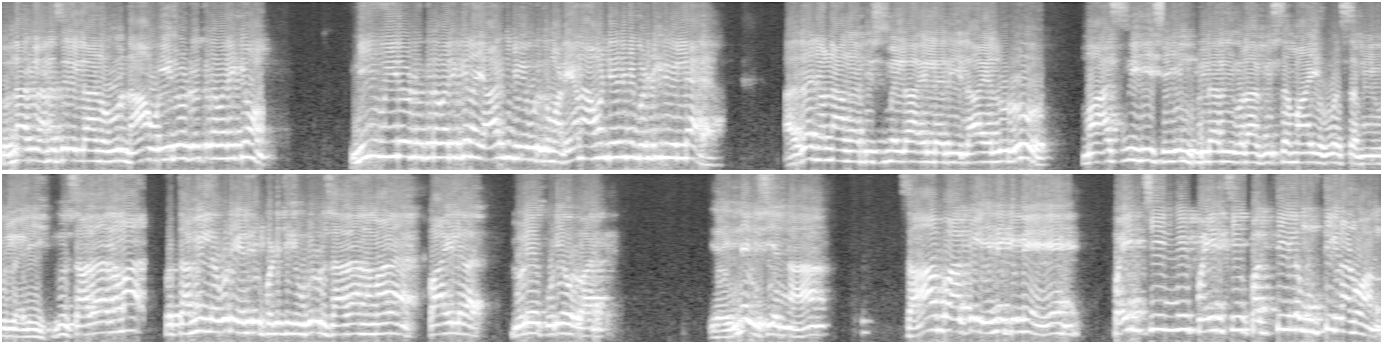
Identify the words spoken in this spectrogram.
சொன்னார்கள் அனசரில்லானு நான் உயிரோடு இருக்கிற வரைக்கும் நீ உயிரோடு இருக்கிற வரைக்கும் நான் யாருக்கும் சொல்லிக் கொடுக்க மாட்டேன். ஏன்னா அவன் தெரிஞ்சு நீ படிக்கிறது இல்ல. அதுதான் சொன்னாங்க பிஸ்மில்லா இல்லதி லா எல்லூரு மா அஸ்மிஹி செய்யும் பில்லாலி வலா பிசமாய் ஹுவ சமியுல் அலி இது சாதாரணமா ஒரு தமிழ்ல கூட எழுதி படிச்சுக்கக்கூடிய ஒரு சாதாரணமான வாயில நுழையக்கூடிய ஒரு வார்த்தை. இது என்ன விஷயம்னா சாபாக்கள் என்னைக்குமே பயிற்சியின்மை பயிற்சி பக்தியில முக்தி காணுவாங்க.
